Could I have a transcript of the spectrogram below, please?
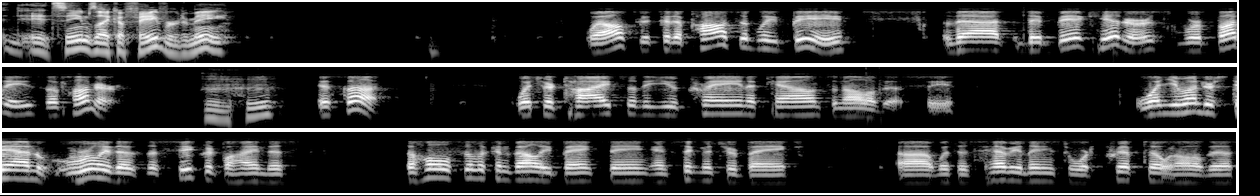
It seems like a favor to me. Well, could it possibly be that the big hitters were buddies of Hunter, mm-hmm. his son, which are tied to the Ukraine accounts and all of this? See, when you understand really the, the secret behind this, the whole Silicon Valley Bank thing and Signature Bank – uh, with its heavy leanings toward crypto and all of this,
